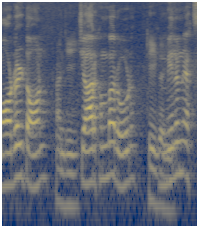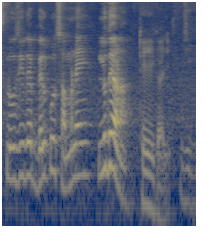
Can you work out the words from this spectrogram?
ਮਾਡਲ ਟਾਊਨ ਹਾਂਜੀ। ਚਾਰ ਖੰਭਾ ਰੋਡ ਮਿਲਨ ਐਕਸਕਲੂਸਿਵ ਦੇ ਬਿਲਕੁਲ ਸਾਹਮਣੇ ਲੁਧਿਆਣਾ। ਠੀਕ ਆ ਜੀ। ਜੀ।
